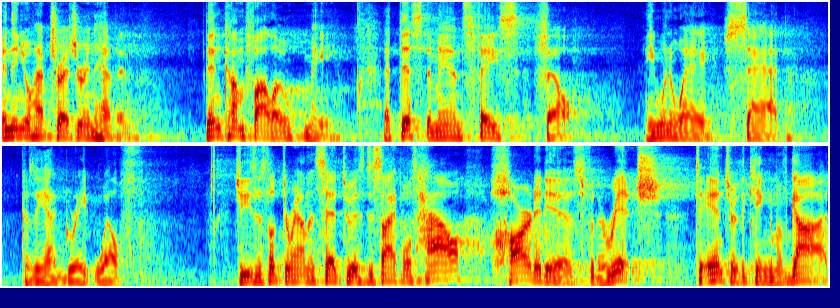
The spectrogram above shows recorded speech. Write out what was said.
and then you'll have treasure in heaven. Then come follow me. At this, the man's face fell. He went away sad because he had great wealth. Jesus looked around and said to his disciples, How hard it is for the rich to enter the kingdom of God.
